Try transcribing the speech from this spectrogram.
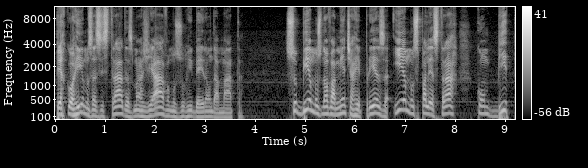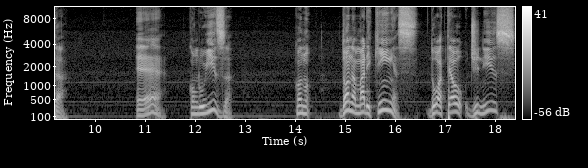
Percorríamos as estradas, margeávamos o ribeirão da mata. Subíamos novamente a represa, íamos palestrar com Bita, é, com Luísa, com Dona Mariquinhas, do Hotel Diniz,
